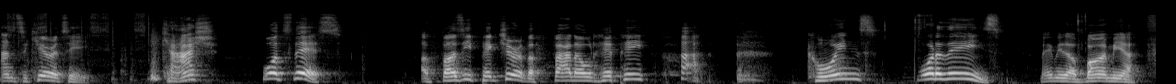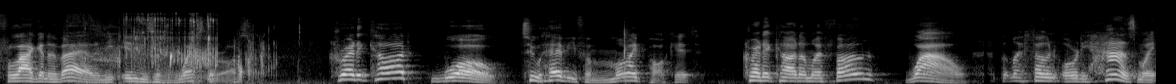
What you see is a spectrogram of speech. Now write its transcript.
and security. Cash? What's this? A fuzzy picture of a fat old hippie? Ha! Coins? What are these? Maybe they'll buy me a flagon of ale in the inns of Westeros. Credit card? Whoa, too heavy for my pocket. Credit card on my phone? Wow, but my phone already has my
